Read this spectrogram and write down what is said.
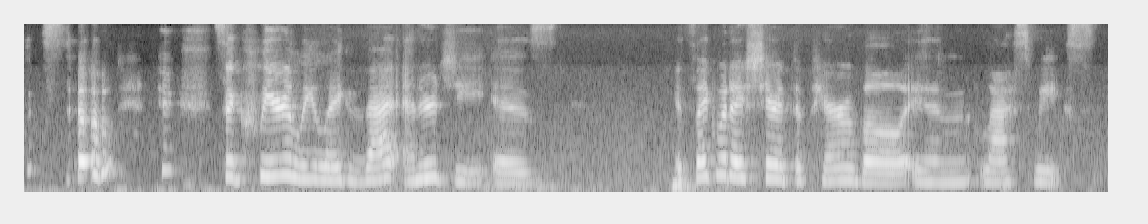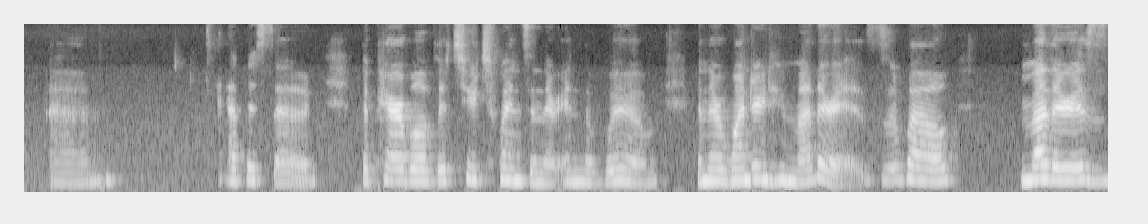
so, so clearly, like that energy is, it's like what I shared the parable in last week's um, episode the parable of the two twins and they're in the womb and they're wondering who mother is well mother is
